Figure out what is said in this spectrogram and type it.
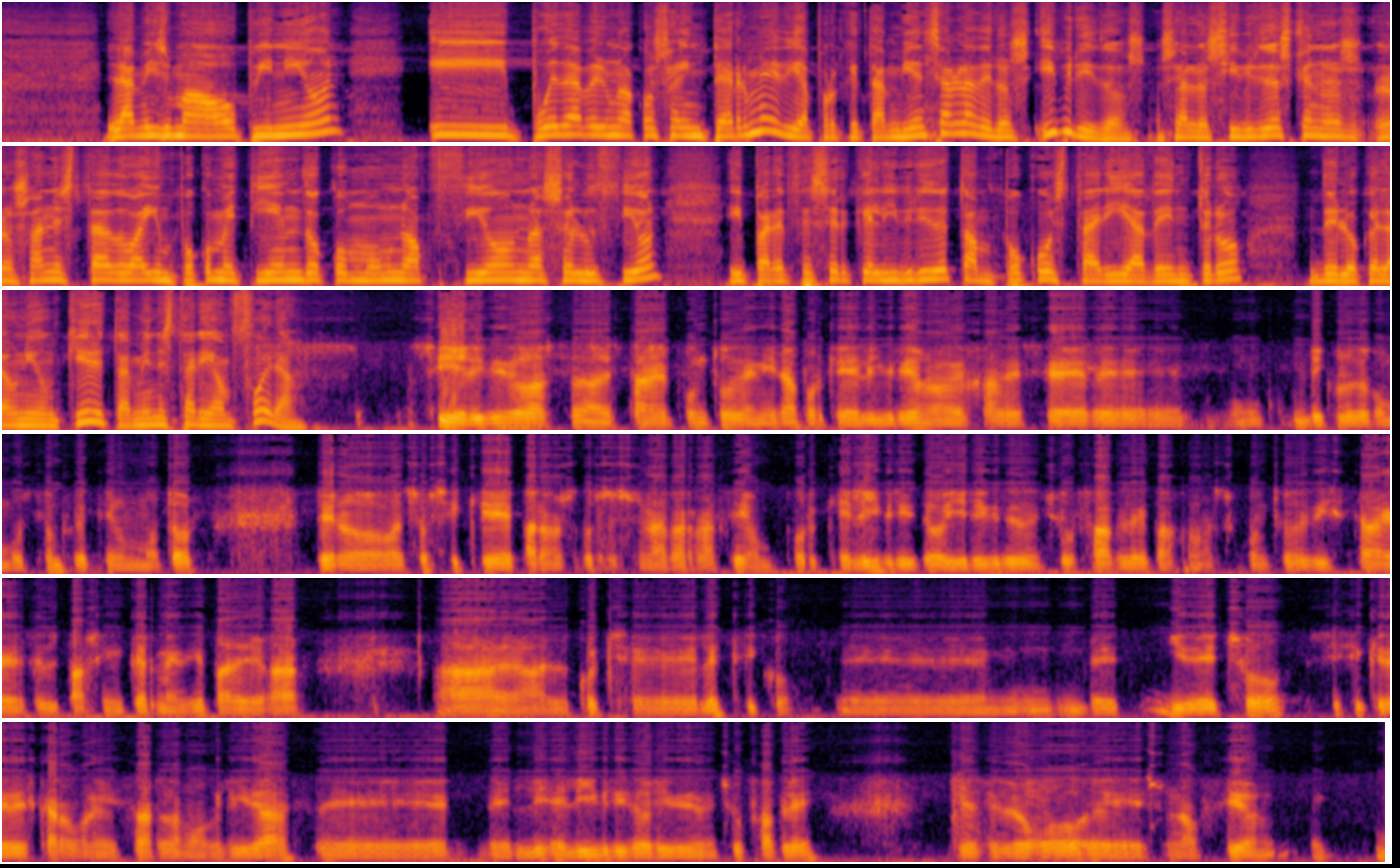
la misma opinión. Y puede haber una cosa intermedia, porque también se habla de los híbridos, o sea, los híbridos que nos los han estado ahí un poco metiendo como una opción, una solución, y parece ser que el híbrido tampoco estaría dentro de lo que la Unión quiere, también estarían fuera. Sí, el híbrido está, en el punto de mira porque el híbrido no deja de ser eh, un vehículo de combustión porque tiene un motor. Pero eso sí que para nosotros es una aberración porque el híbrido y el híbrido enchufable, bajo nuestro punto de vista, es el paso intermedio para llegar al coche eléctrico. Eh, y de hecho, si se quiere descarbonizar la movilidad, eh, el, el híbrido, el híbrido enchufable, desde luego eh, es una opción,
